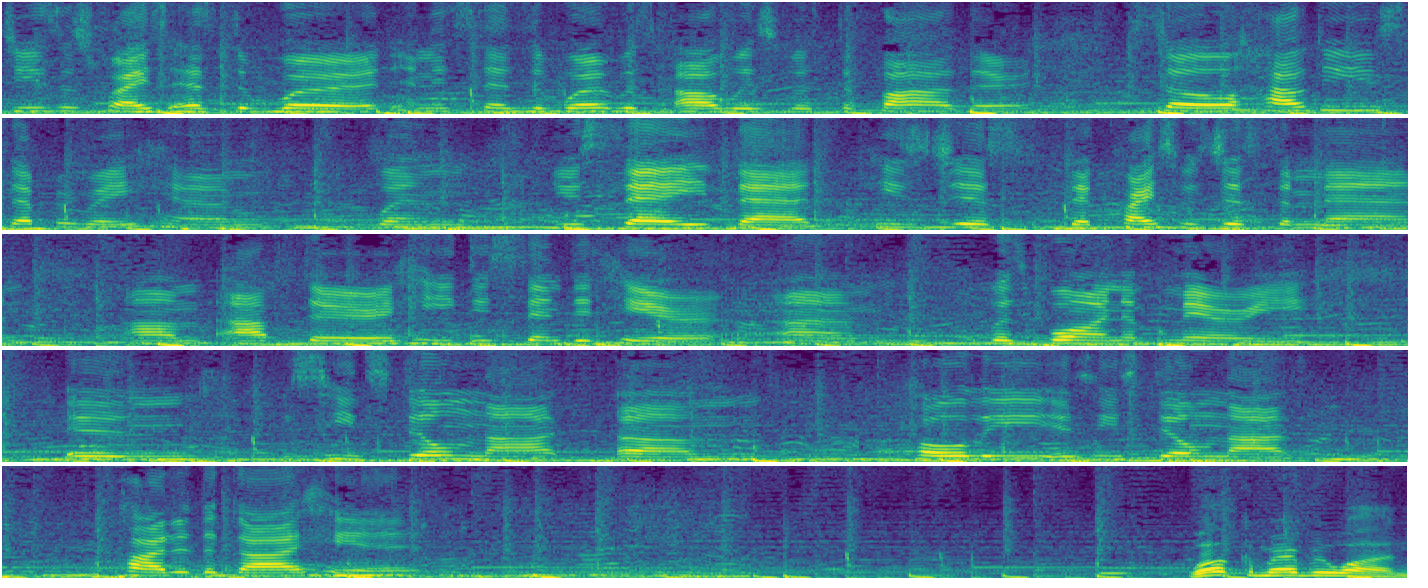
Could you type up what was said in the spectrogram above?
Jesus Christ as the Word, and it says the Word was always with the Father. So how do you separate him when you say that he's just that Christ was just a man um, after he descended here, um, was born of Mary, and he still not um, holy? Is he still not part of the Godhead? Welcome, everyone,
